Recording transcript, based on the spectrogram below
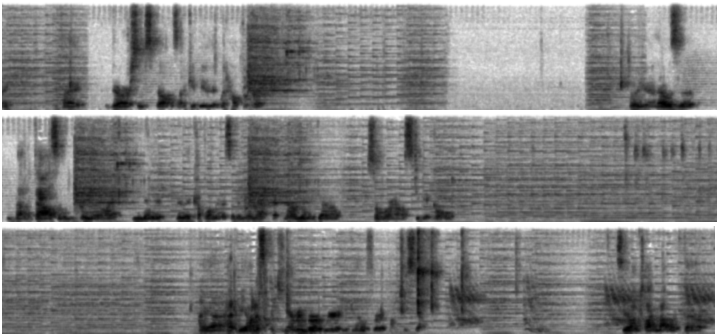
I, if I there are some spells I could do that would help a bit. Oh yeah, that was a, about a thousand in the like minute, in a couple of minutes I've been doing that, but now I'm gonna go somewhere else to get gold. I uh, have to be honest, I can't remember where to go for a bunch of stuff. See what I'm talking about with the.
